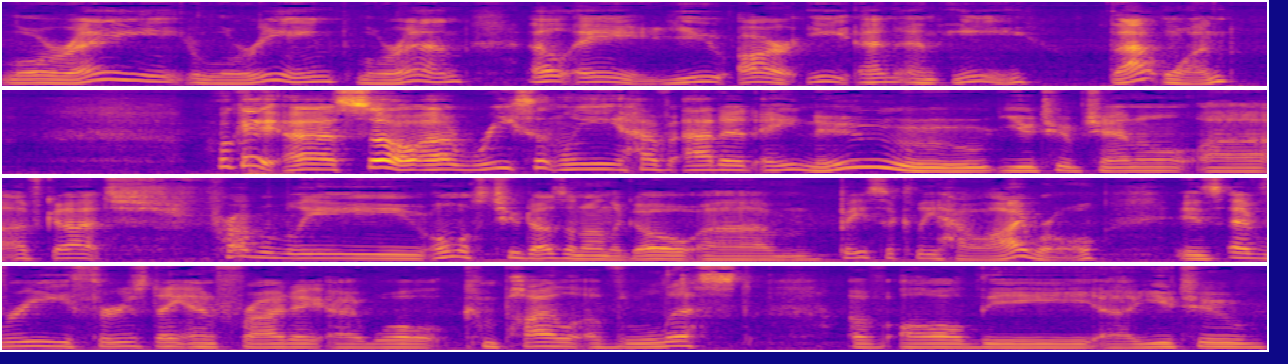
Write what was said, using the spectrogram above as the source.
Lorraine, Lorraine, Lauren, L A U R E N N E. That one. Okay, uh, so uh, recently have added a new YouTube channel. Uh, I've got probably almost two dozen on the go. Um, basically, how I roll is every Thursday and Friday I will compile a list of all the uh, YouTube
